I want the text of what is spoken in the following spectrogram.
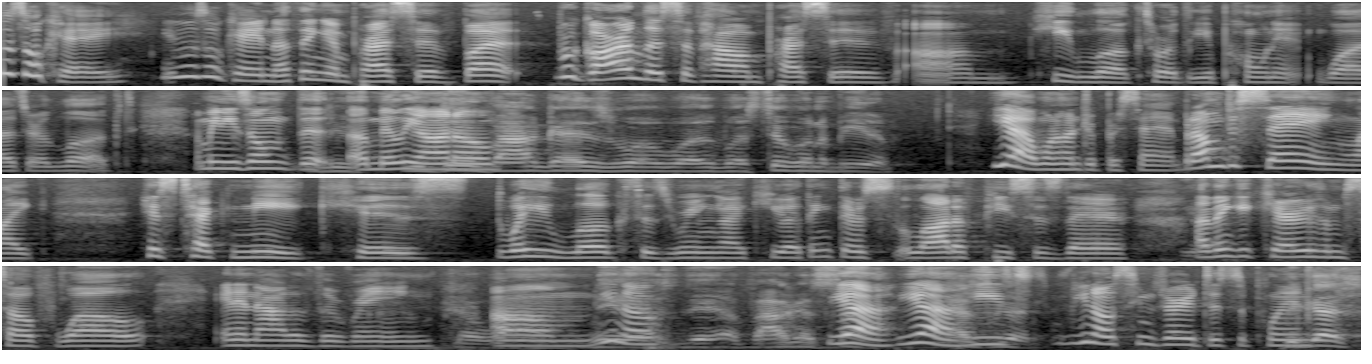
was okay. He was okay. Nothing impressive. But regardless of how impressive um, he looked or the opponent was or looked, I mean, he's on the You- Emiliano. You think Vargas was, was, was still going to beat him. Yeah, one hundred percent. But I'm just saying, like his technique, his the way he looks, his ring IQ. I think there's a lot of pieces there. I think he carries himself well in and out of the ring. Oh, wow. Um, Yeah, you know, yeah, yeah. He's good. you know seems very disciplined. Because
